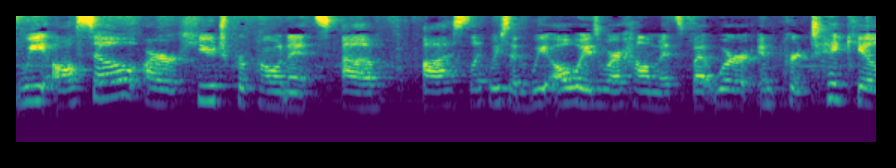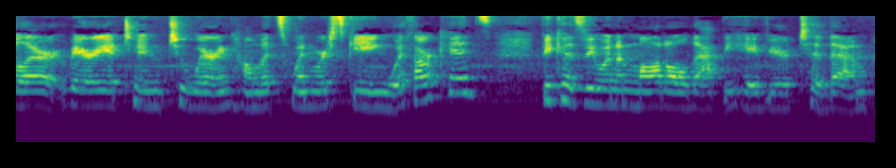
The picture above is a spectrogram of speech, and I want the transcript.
We also are huge proponents of us, like we said, we always wear helmets, but we're in particular very attuned to wearing helmets when we're skiing with our kids because we want to model that behavior to them.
